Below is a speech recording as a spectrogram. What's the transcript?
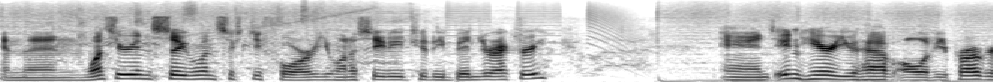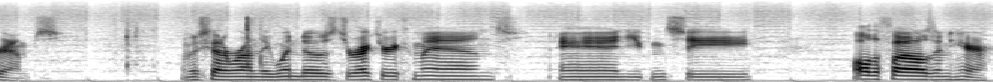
And then once you're in Cygwin 64, you want to CD to the bin directory. And in here you have all of your programs. I'm just going to run the Windows directory command and you can see all the files in here.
